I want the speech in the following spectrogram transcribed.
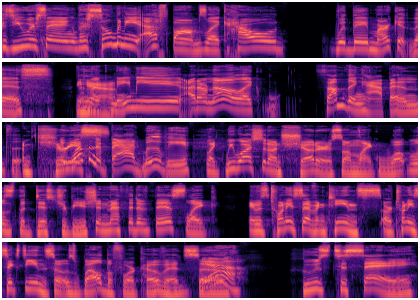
because you were saying there's so many F bombs. Like, how would they market this? And Yeah. like, maybe, I don't know, like something happened. I'm curious. It wasn't a bad movie. like we watched it on Shudder, so I'm like, what was the distribution method of this? Like it was 2017 or 2016, so it was well before COVID. So yeah. who's to say?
